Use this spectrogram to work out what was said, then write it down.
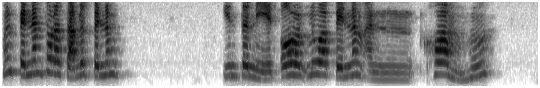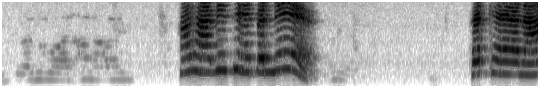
มันเป็นน้ำโทรศัพท์หรือเป็นน้ำอินเทอร์เน็ตโอ้หรือว่าเป็นน้ำอันคอมฮึฮายฮายพี่ชีเป็นนี่เทคแคร์นะ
